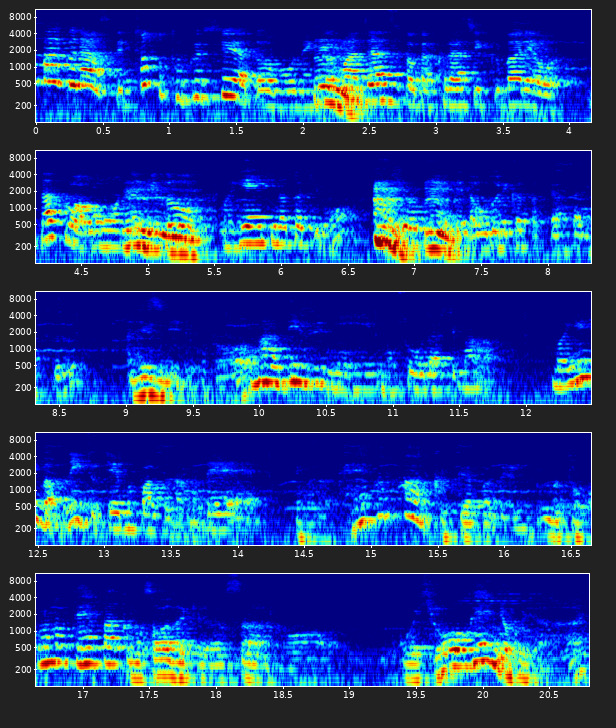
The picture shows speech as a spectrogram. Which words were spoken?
パークダンスってちょっと特殊やと思うねんけど、うん。まあジャズとかクラシックバレエをだとは思うんだけど、うんうんまあ、現役の時も気うん。をつけてた踊り方ってあったりする、夫ディズニーってこと？まあディズニーもそうだしまあまあ、ユニバもね一応テーマパークなので。でもさテーマパークってやっぱね、まあ、どこのテーマパークもそうだけどさあのこう表現力じゃない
